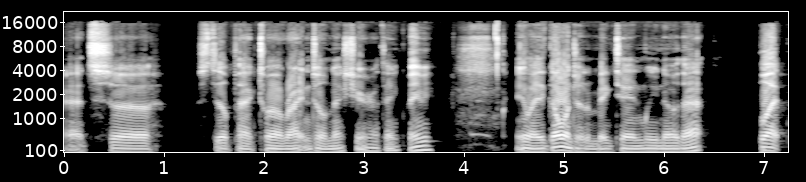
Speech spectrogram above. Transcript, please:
That's uh, still Pac 12 right until next year, I think, maybe. Anyway, going to the Big Ten, we know that. But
